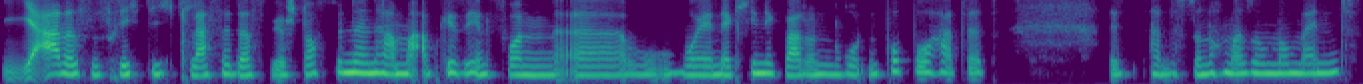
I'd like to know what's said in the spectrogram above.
ja, das ist richtig klasse, dass wir Stoffwindeln haben, abgesehen von, äh, wo ihr in der Klinik wart und einen roten Popo hattet. Hattest du noch mal so einen Moment,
